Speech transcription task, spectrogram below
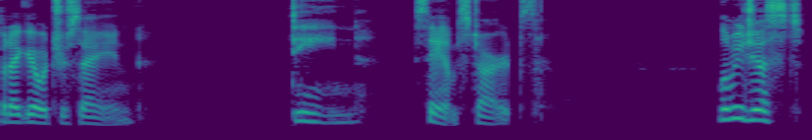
But I get what you're saying. Dean, Sam starts. Let me just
